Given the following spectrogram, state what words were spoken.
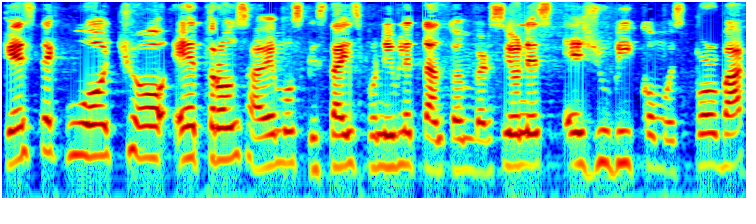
que este Q8 e-tron sabemos que está disponible tanto en versiones SUV como Sportback,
